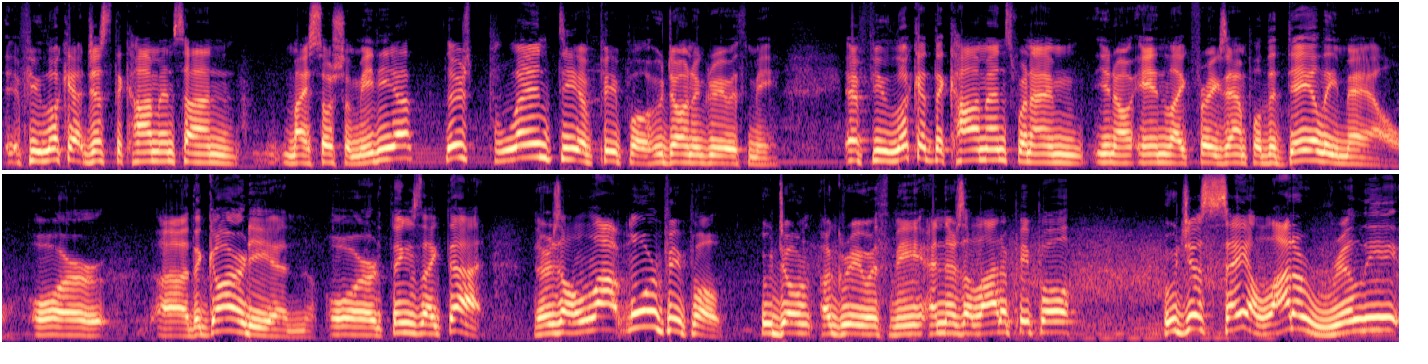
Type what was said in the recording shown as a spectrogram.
if you look at just the comments on my social media, there's plenty of people who don't agree with me. If you look at the comments when I'm, you know, in like, for example, the Daily Mail or uh, the Guardian or things like that, there's a lot more people who don't agree with me, and there's a lot of people who just say a lot of really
